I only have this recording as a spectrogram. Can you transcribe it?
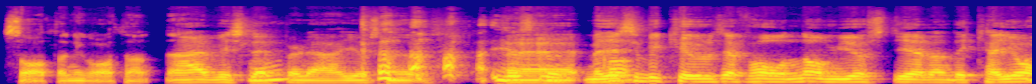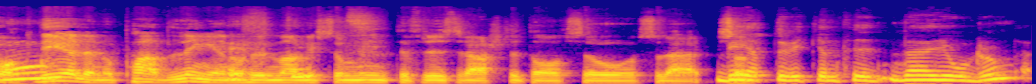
Satan i gatan. Nej, vi släpper det här just nu. Mm. Just nu, Eh, Men det ska bli kul att träffa honom just gällande kajakdelen och paddlingen och hur man liksom inte fryser arslet av sig och sådär. Så, Vet du vilken tid? När gjorde de det?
